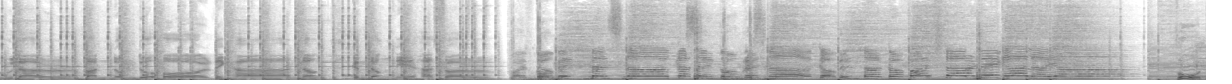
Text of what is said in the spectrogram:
kular Bandung du bor ding ha nong kendong ni hasar Five commitments na kasing Congress na Kabinta ka five star Meghalaya Vote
